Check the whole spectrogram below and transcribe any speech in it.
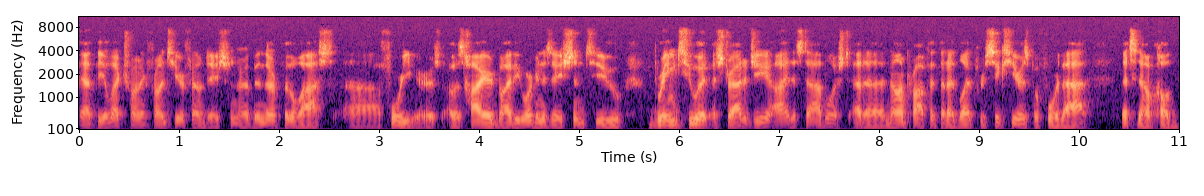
at the Electronic Frontier Foundation. I've been there for the last uh, four years. I was hired by the organization to bring to it a strategy I'd established at a nonprofit that I'd led for six years before that that's now called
